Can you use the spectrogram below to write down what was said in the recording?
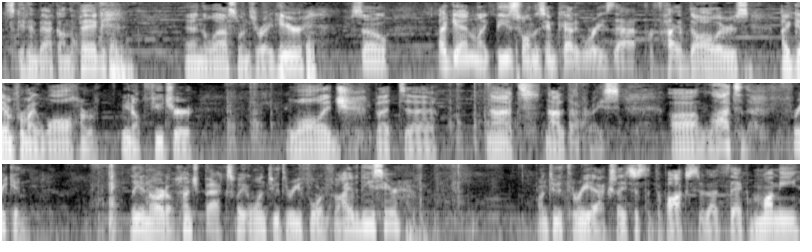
Let's get him back on the peg. And the last one's right here. So again, like these fall in the same category as that. For $5, I get them for my wall or, you know, future wallage, but uh, not, not at that price. Uh, lots of the freaking Leonardo hunchbacks. Wait, one, two, three, four, five of these here? One, two, three, actually. It's just that the boxes are that thick. Mummy.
